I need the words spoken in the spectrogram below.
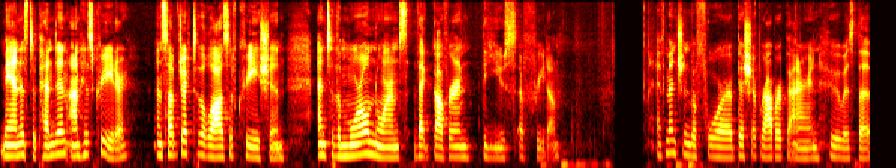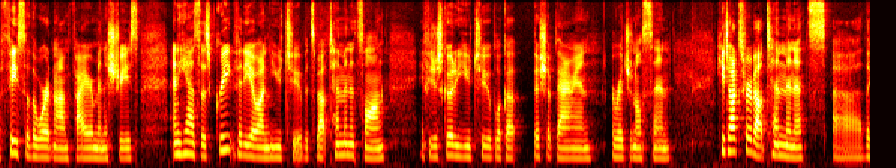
Man is dependent on his Creator and subject to the laws of creation and to the moral norms that govern the use of freedom. I've mentioned before Bishop Robert Barron, who is the face of the Word on Fire Ministries, and he has this great video on YouTube. It's about 10 minutes long. If you just go to YouTube, look up Bishop Barron, Original Sin. He talks for about 10 minutes uh, the,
